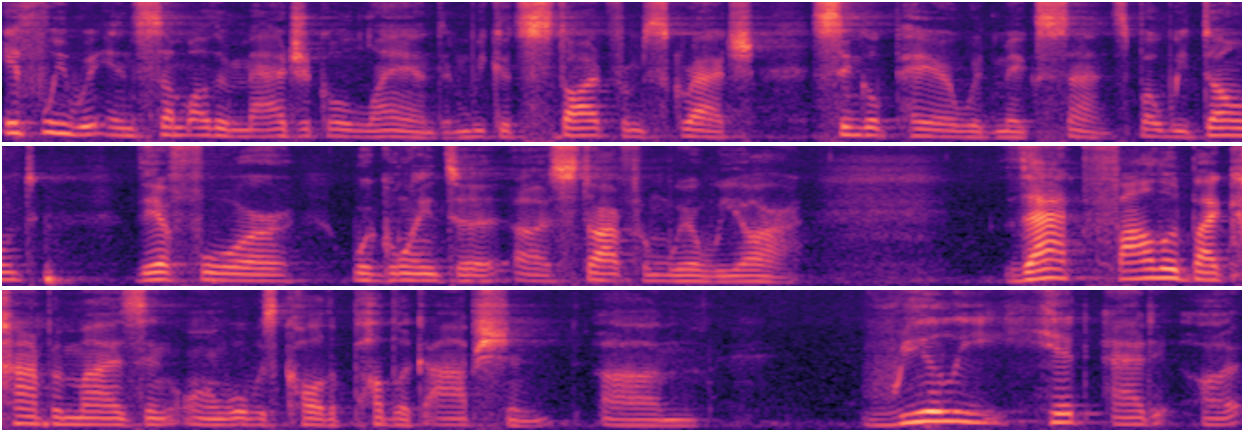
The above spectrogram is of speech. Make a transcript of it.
if we were in some other magical land and we could start from scratch, single payer would make sense. But we don't. Therefore, we're going to uh, start from where we are. That, followed by compromising on what was called a public option, um, really hit at a,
